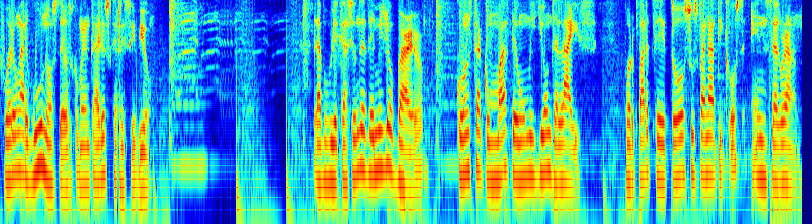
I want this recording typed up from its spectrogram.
Fueron algunos de los comentarios que recibió. La publicación de Demi Lovato consta con más de un millón de likes por parte de todos sus fanáticos en Instagram.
